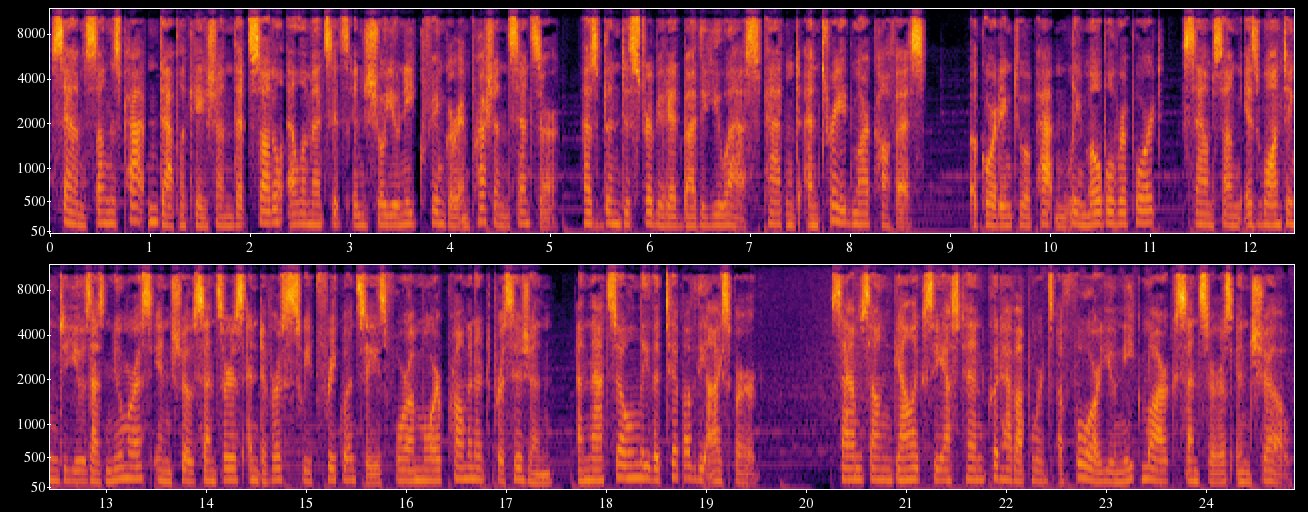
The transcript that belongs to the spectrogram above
Samsung's patent application that subtle elements its in-show unique finger impression sensor, has been distributed by the U.S. Patent and Trademark Office. According to a Patently Mobile report, Samsung is wanting to use as numerous in-show sensors and diverse sweep frequencies for a more prominent precision, and that's only the tip of the iceberg. Samsung Galaxy S10 could have upwards of four unique mark sensors in show,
